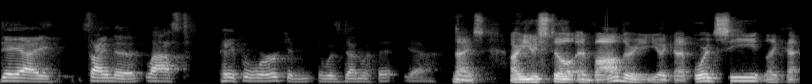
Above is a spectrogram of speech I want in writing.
day I signed the last paperwork and it was done with it. Yeah. Nice. Are you still involved or you like a board seat? Like, no.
